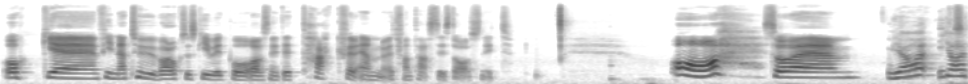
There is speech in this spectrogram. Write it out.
Och eh, Fina Tuva har också skrivit på avsnittet Tack för ännu ett fantastiskt avsnitt. Ja, så... Eh... Ja, jag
